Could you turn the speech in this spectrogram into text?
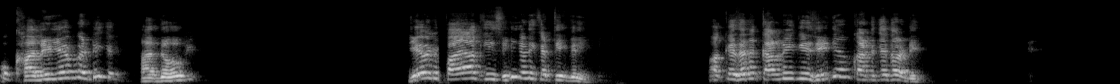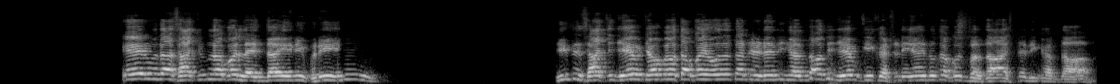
ਉਹ ਖਾਲੀ ਜੇਬ ਕੱਟੀ ਗਈ, ਹੱਦ ਹੋ ਗਈ। ਜੇਬ ਚ ਪਾਇਆ ਕੀ ਸੀ ਜਿਹੜੀ ਕੱਟੀ ਗਈ? ਆ ਕਿਸੇ ਨੇ ਕਰਨੀ ਕੀ ਸੀ ਜੇਬ ਕੱਟ ਕੇ ਤੁਹਾਡੀ? ਇਹਨੂੰ ਦਾ ਸੱਚ ਨੂੰ ਤਾਂ ਕੋਈ ਲੈਂਦਾ ਹੀ ਨਹੀਂ ਫਰੀ ਜਿਹਦੇ ਸੱਚ ਜੇਬ ਚ ਹੋਵੇ, ਉਹ ਤਾਂ ਕੋਈ ਉਹਦੇ ਤਾਂ ਨੇੜੇ ਨਹੀਂ ਜਾਂਦਾ, ਉਹਦੀ ਜੇਬ ਕੀ ਕੱਟਣੀ ਹੈ? ਇਹਨੂੰ ਤਾਂ ਕੋਈ ਬਰਦਾਸ਼ਤ ਹੀ ਨਹੀਂ ਕਰਦਾ।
